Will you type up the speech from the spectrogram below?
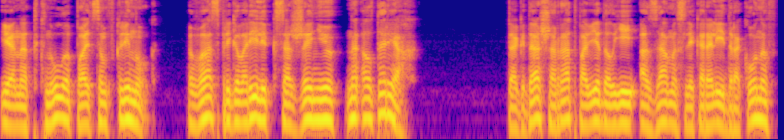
И она ткнула пальцем в клинок. «Вас приговорили к сожжению на алтарях». Тогда Шарат поведал ей о замысле королей драконов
